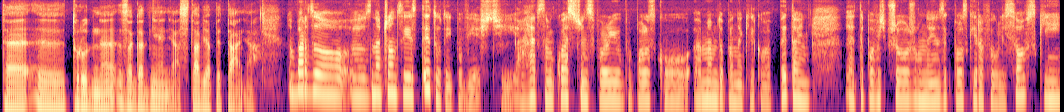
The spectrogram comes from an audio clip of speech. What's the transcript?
te y, trudne zagadnienia, stawia pytania? No bardzo y, znaczący jest tytuł tej powieści. I have some questions for you. Po polsku e, mam do pana kilka pytań. E, tę powieść przełożył na język polski Rafał Lisowski.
